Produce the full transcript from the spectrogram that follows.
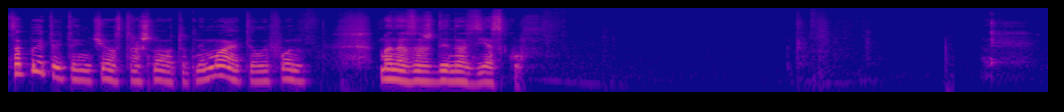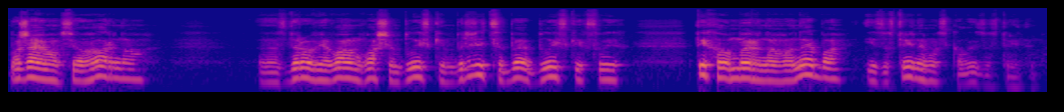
запитуйте, нічого страшного тут немає. Телефон в мене завжди на зв'язку. Бажаю вам всього гарного. Е, Здоров'я вам, вашим близьким. Бережіть себе, близьких своїх, тихого мирного неба і зустрінемось, коли зустрінемось.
